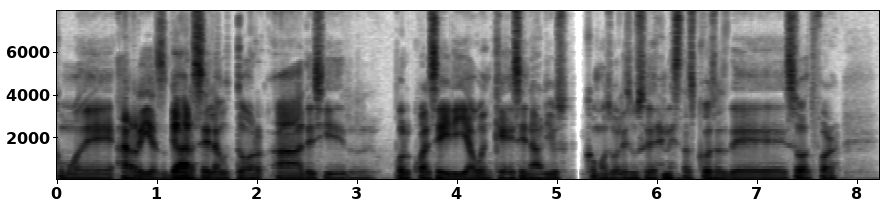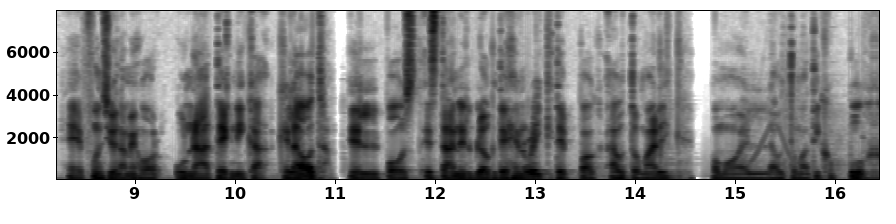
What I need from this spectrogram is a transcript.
como de arriesgarse el autor a decir por cuál se iría o en qué escenarios, como suele suceder en estas cosas de software, eh, funciona mejor una técnica que la otra. El post está en el blog de Henrik de Pug Automatic, como el automático Pug,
